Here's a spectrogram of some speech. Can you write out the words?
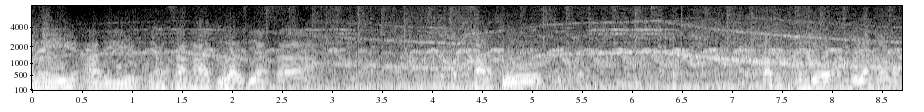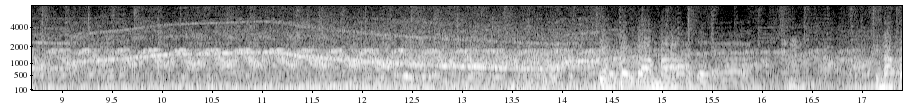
ini hari yang sangat luar biasa. Satu, tunggu ambulan. Yang pertama adalah kenapa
